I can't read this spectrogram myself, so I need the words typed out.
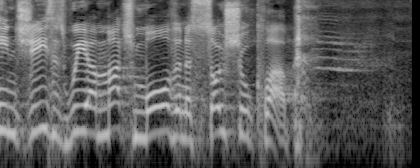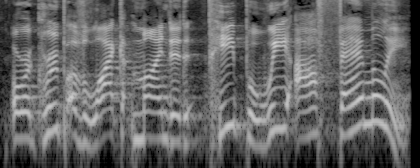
In Jesus, we are much more than a social club or a group of like minded people. We are family.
